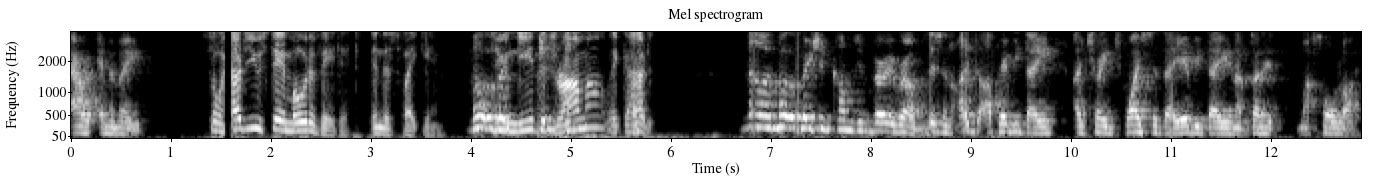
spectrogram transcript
out MMA. So how do you stay motivated in this fight game? Do you need the drama? Like how? Do, no, motivation comes in very well. Listen, I get up every day. I train twice a day, every day, and I've done it my whole life.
